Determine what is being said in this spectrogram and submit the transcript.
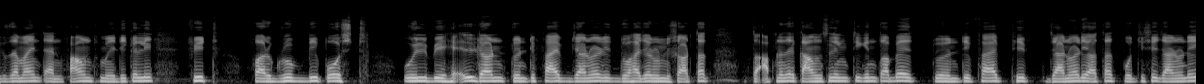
examined and found medically fit for group D post will be held on twenty five January দু হাজার উনিশ অর্থাৎ তো আপনাদের কাউন্সিলিংটি কিন্তু হবে টোয়েন্টি ফাইভ ফিফথ জানুয়ারি অর্থাৎ পঁচিশে জানুয়ারি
